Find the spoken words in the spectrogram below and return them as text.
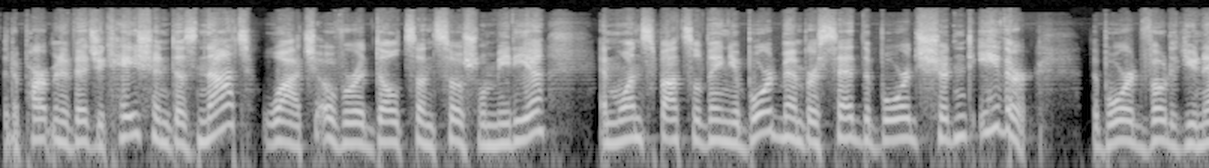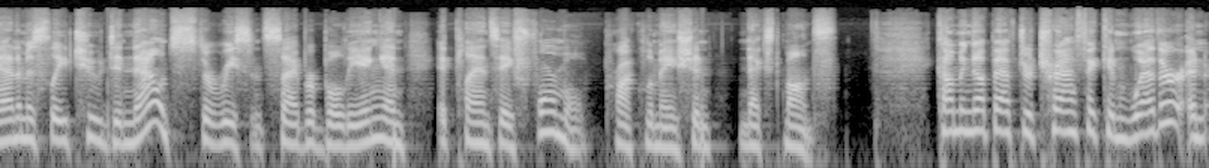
The Department of Education does not watch over adults on social media, and one Spotsylvania board member said the board shouldn't either. The board voted unanimously to denounce the recent cyberbullying, and it plans a formal proclamation next month. Coming up after traffic and weather, an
